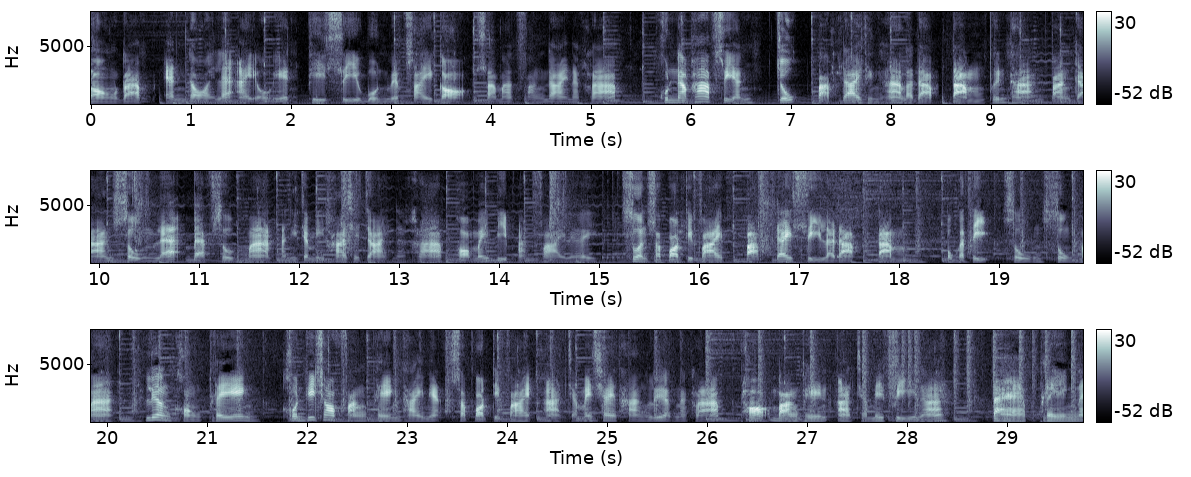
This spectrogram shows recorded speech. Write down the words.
รองรับ Android และ iOS PC บนเว็บไซต์ก็สามารถฟังได้นะครับ คุณภาพเสียง จุกปรับได้ถึง 5 ระดับ ต่ำพื้นฐานปานกลางสูงและแบบสูงมากอันนี้จะมีค่าใช้จ่ายนะครับ เพราะไม่บีบอัดไฟล์เลย ส่วน Spotify ปรับได้ 4 ระดับ ต่ำปกติสูงสูงมาก เรื่องของเพลงคนที่ชอบฟังเพลงไทยเนี่ย Spotify อาจจะไม่ใช่ทางเลือกนะครับ เพราะบางเพลงอาจจะไม่ฟรีนะ แต่เพลงใน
